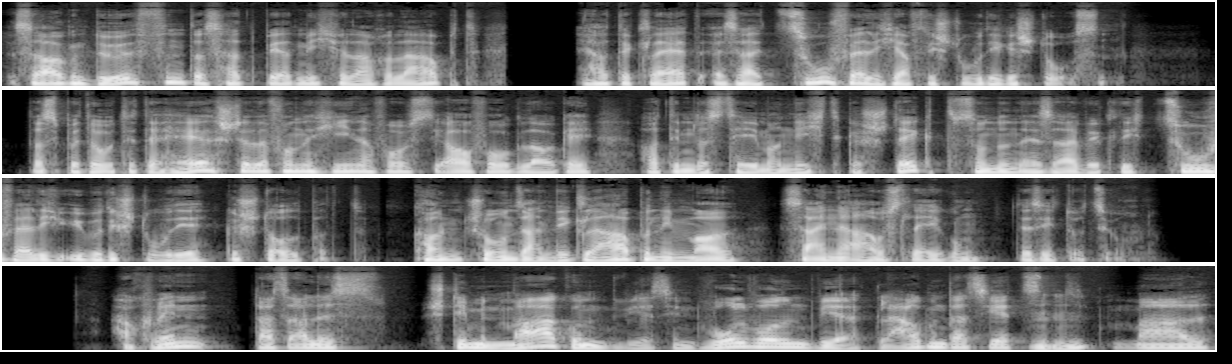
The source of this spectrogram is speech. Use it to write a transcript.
sagen dürfen, das hat Bert Michael auch erlaubt, er hat erklärt, er sei zufällig auf die Studie gestoßen. Das bedeutet, der Hersteller von der China-Forst, die AVOGL AG, hat ihm das Thema nicht gesteckt, sondern er sei wirklich zufällig über die Studie gestolpert. Kann schon sein. Wir glauben ihm mal seine Auslegung der Situation. Auch wenn das alles stimmen mag und wir sind wohlwollend, wir glauben das jetzt mhm. mal,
